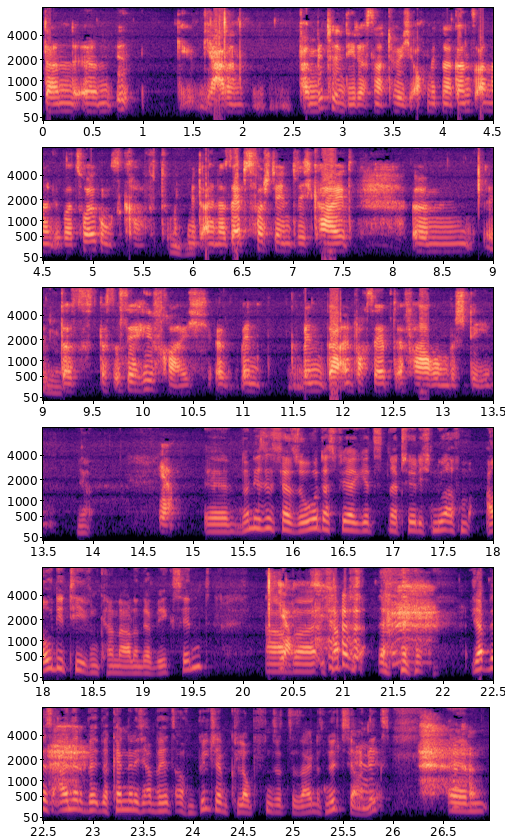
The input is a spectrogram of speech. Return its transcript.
dann ähm, ja, dann vermitteln die das natürlich auch mit einer ganz anderen Überzeugungskraft und mhm. mit einer Selbstverständlichkeit. Ähm, ja. das, das ist sehr hilfreich, äh, wenn, wenn da einfach Selbsterfahrungen bestehen. Ja. ja. Äh, nun ist es ja so, dass wir jetzt natürlich nur auf dem auditiven Kanal unterwegs sind. Aber ja. ich habe das, ich hab das eine, wir können ja nicht einfach jetzt auf den Bildschirm klopfen sozusagen, das nützt ja auch nichts. Ähm,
